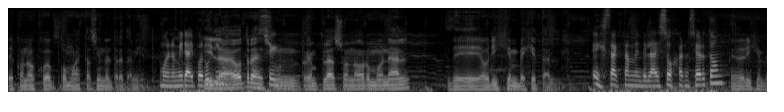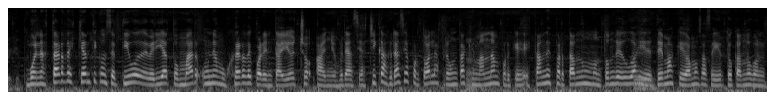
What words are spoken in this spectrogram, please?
desconozco cómo está haciendo el tratamiento. Bueno, mira, y por y último... la otra es Sí. un reemplazo no hormonal de origen vegetal, Exactamente, la de soja, ¿no es cierto? de origen vegetal. Buenas tardes, ¿qué anticonceptivo debería tomar una mujer de 48 años? Gracias. Chicas, gracias por todas las preguntas que mandan porque están despertando un montón de dudas y Ah. De temas que vamos a seguir tocando con En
